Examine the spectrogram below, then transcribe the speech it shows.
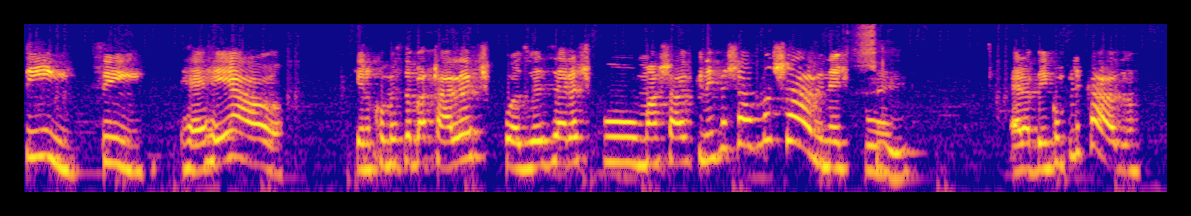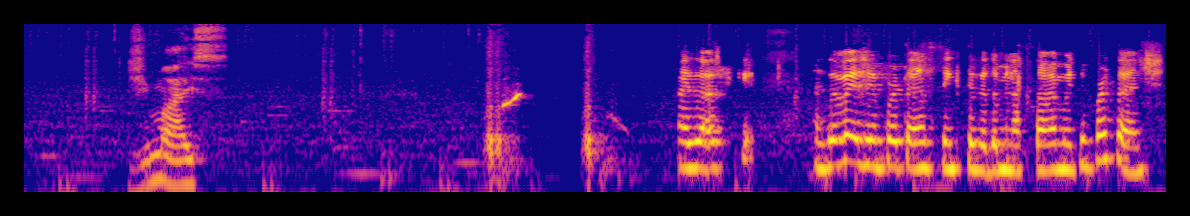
Sim, sim. É real. Porque no começo da batalha, tipo, às vezes era tipo uma chave que nem fechava uma chave, né? Tipo. Sim. Era bem complicado. Demais. Mas eu acho que. Mas eu vejo a importância, assim, que teve a dominação é muito importante.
